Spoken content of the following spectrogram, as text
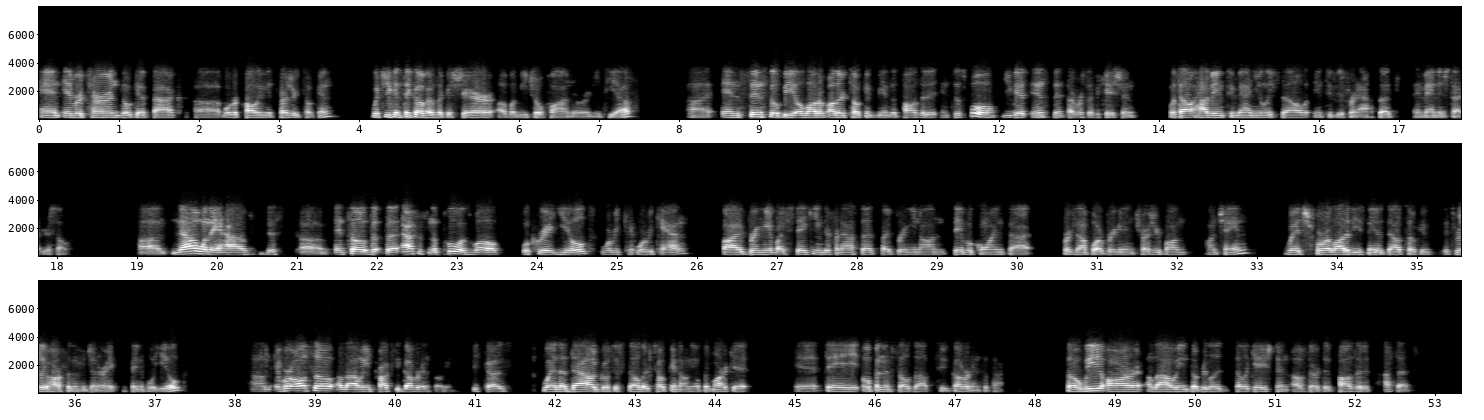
And in return, they'll get back uh, what we're calling the treasury token, which you can think of as like a share of a mutual fund or an ETF. Uh, and since there'll be a lot of other tokens being deposited into this pool, you get instant diversification without having to manually sell into different assets and manage that yourself. Um, now, when they have this, um, and so the, the assets in the pool as well will create yield where we can, where we can by bringing it by staking different assets, by bringing on stable coins that, for example, are bringing in treasury bonds on chain which for a lot of these native DAO tokens, it's really hard for them to generate sustainable yield. Um, and we're also allowing proxy governance voting because when a DAO goes to sell their token on the open market, it, they open themselves up to governance attacks. So we are allowing the delegation of their deposited assets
